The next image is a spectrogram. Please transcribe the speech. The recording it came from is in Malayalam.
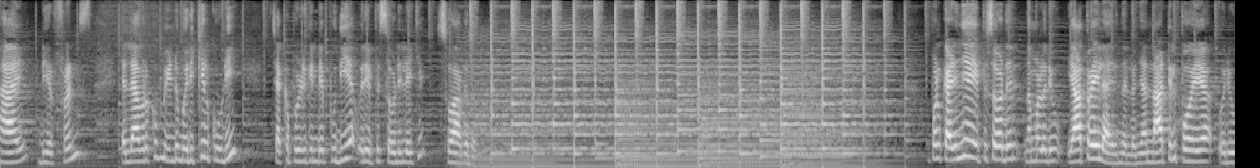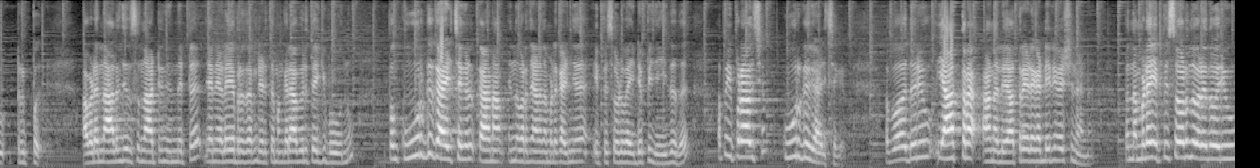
Hi dear friends. എല്ലാവർക്കും വീണ്ടും ഒരിക്കൽ കൂടി ചക്കപ്പുഴുക്കിന്റെ പുതിയ ഒരു എപ്പിസോഡിലേക്ക് സ്വാഗതം. അപ്പോൾ കഴിഞ്ഞ എപ്പിസോഡിൽ നമ്മളൊരു യാത്രയിലായിരുന്നല്ലോ. ഞാൻ നാട്ടിൽ പോയ ഒരു ട്രിപ്പ്. അവിടെ നാലഞ്ച് ദിവസം നാട്ടിൽ നിന്നിട്ട് ഞാൻ ഇളയ ബ്രദറിന്റെ അടുത്ത് മംഗലാപുരത്തേക്ക് പോകുന്നു. അപ്പം കൂർഗ് കാഴ്ചകൾ കാണാം എന്ന് പറഞ്ഞാണ് നമ്മൾ കഴിഞ്ഞ എപ്പിസോഡ് വൈൻഡപ്പ് ചെയ്തത്. അപ്പോൾ ഇപ്രാവശ്യം കൂർഗ് കാഴ്ചകൾ. അപ്പോൾ ഇതൊരു യാത്ര ആണല്ലോ യാത്രയുടെ കണ്ടിന്യൂവേഷനാണ് അപ്പം നമ്മുടെ എപ്പിസോഡ് എന്ന് പറയുന്നത് ഒരു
